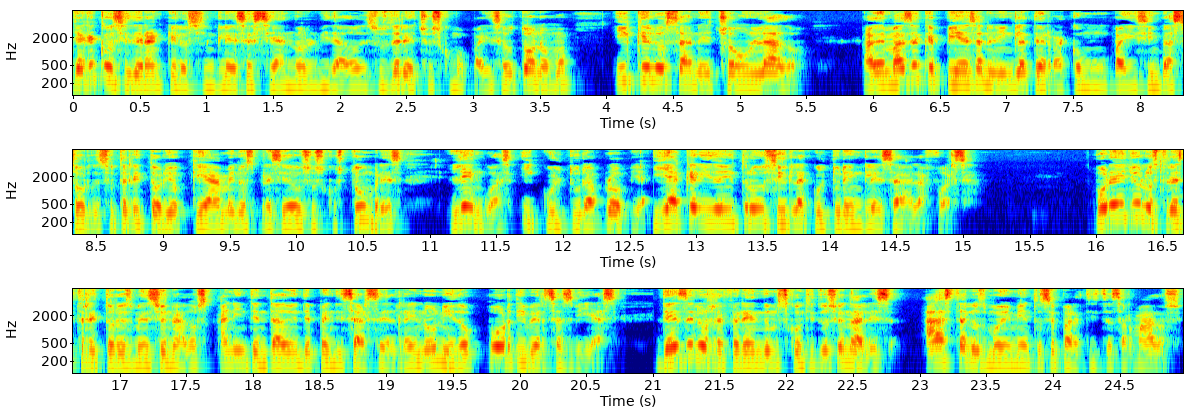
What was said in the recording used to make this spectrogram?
ya que consideran que los ingleses se han olvidado de sus derechos como país autónomo y que los han hecho a un lado, además de que piensan en Inglaterra como un país invasor de su territorio que ha menospreciado sus costumbres, lenguas y cultura propia y ha querido introducir la cultura inglesa a la fuerza. Por ello, los tres territorios mencionados han intentado independizarse del Reino Unido por diversas vías, desde los referéndums constitucionales hasta los movimientos separatistas armados,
